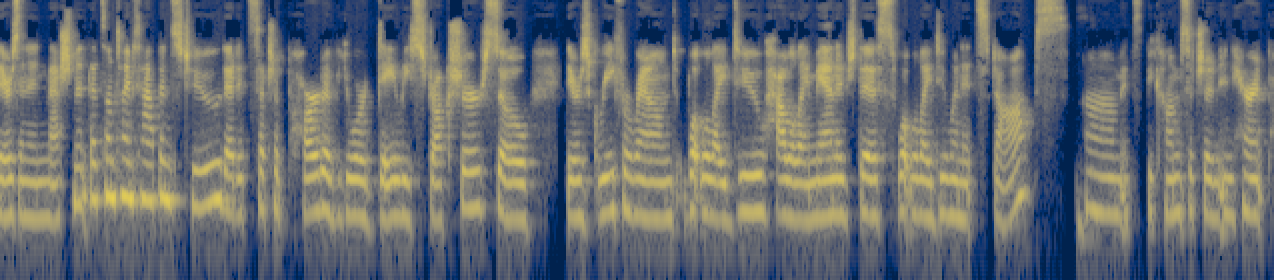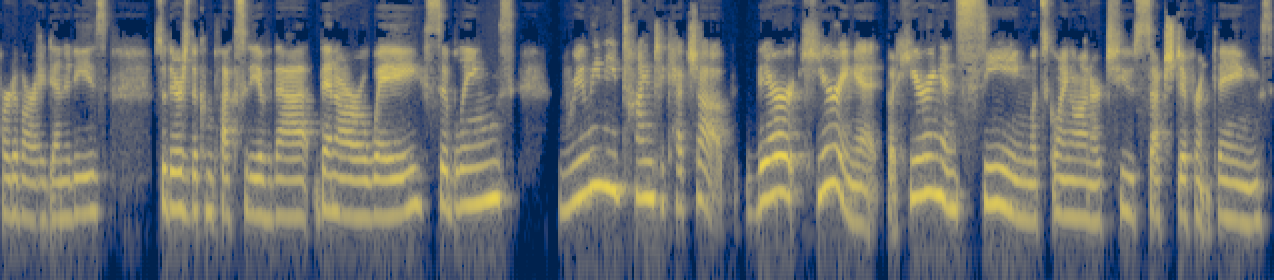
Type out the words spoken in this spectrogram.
there's an enmeshment that sometimes happens too, that it's such a part of your daily structure. So there's grief around what will I do? How will I manage this? What will I do when it stops? Um, it's become such an inherent part of our identities. So there's the complexity of that. Then our away siblings really need time to catch up. They're hearing it, but hearing and seeing what's going on are two such different things.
